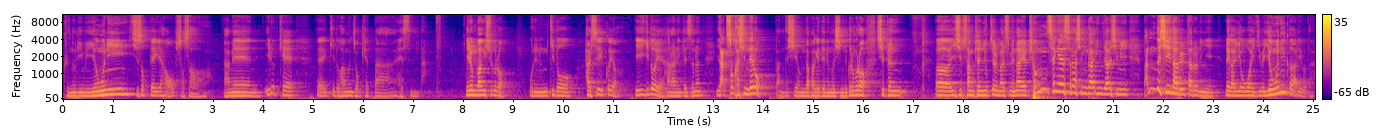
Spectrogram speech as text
그 누림이 영원히 지속되게 하옵소서. 아멘. 이렇게 에, 기도하면 좋겠다 했습니다. 이런 방식으로 우리는 기도할 수 있고요. 이 기도에 하나님께서는 약속하신 대로 반드시 응답하게 되는 것입니다. 그러므로 시편 23편 6절 말씀에 나의 평생의 선하심과 인자하심이 반드시 나를 따르니 내가 여호와의 집에 영원히 거하리로다.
